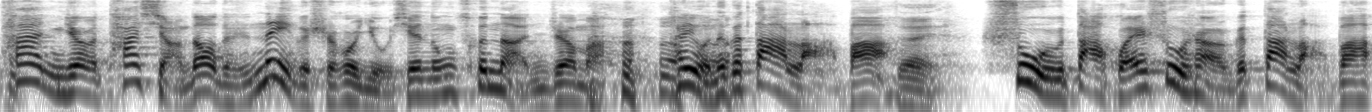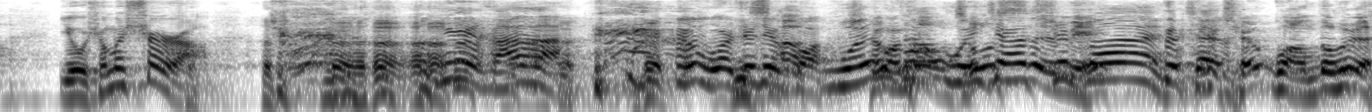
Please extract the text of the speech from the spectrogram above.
他，你知道吗？他想到的是那个时候有些农村呢，你知道吗？他有那个大喇叭，对，树大槐树上有个大喇叭，有什么事儿啊？你给喊喊，我这就广广东回家吃饭，向全广东人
